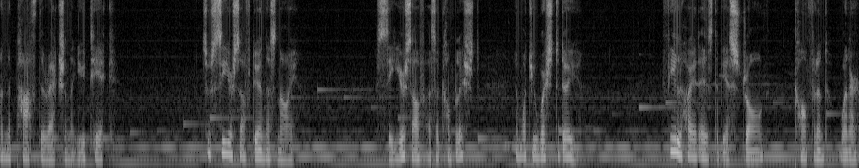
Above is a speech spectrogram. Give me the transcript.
and the path direction that you take. So see yourself doing this now. See yourself as accomplished in what you wish to do. Feel how it is to be a strong, confident winner.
